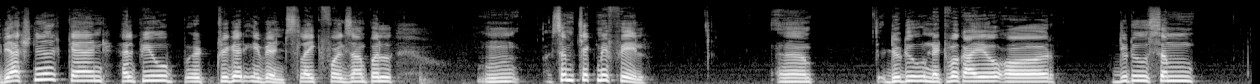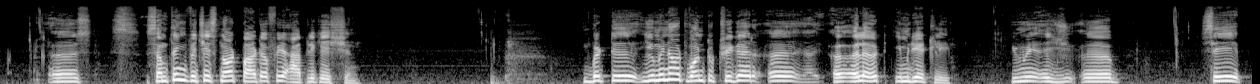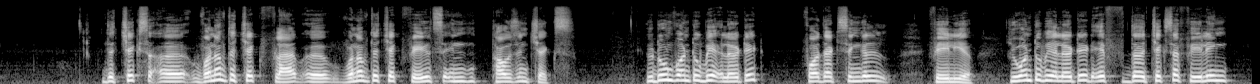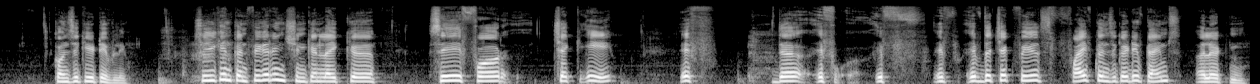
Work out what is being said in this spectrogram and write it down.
Reactioner can help you uh, trigger events like for example, um, some check may fail uh, due to network IO or due to some uh, something which is not part of your application. But uh, you may not want to trigger alert immediately. You may uh, say the checks uh, one of the check flap uh, one of the check fails in 1000 checks you don't want to be alerted for that single failure you want to be alerted if the checks are failing consecutively so you can configure in shinken like uh, say for check a if the if if if if the check fails 5 consecutive times alert me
